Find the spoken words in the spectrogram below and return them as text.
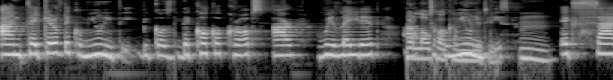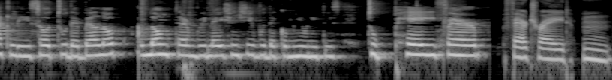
and take care of the community because the cocoa crops are related the uh, local to communities. Mm. Exactly. So to develop a long-term relationship with the communities to pay fair fair trade mm.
